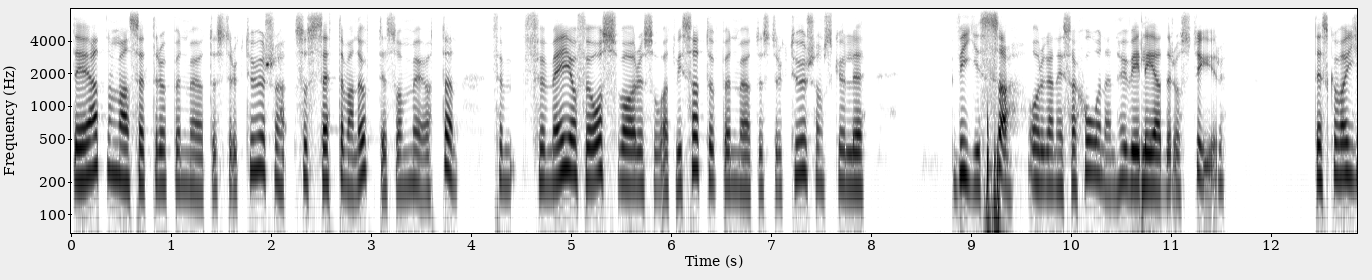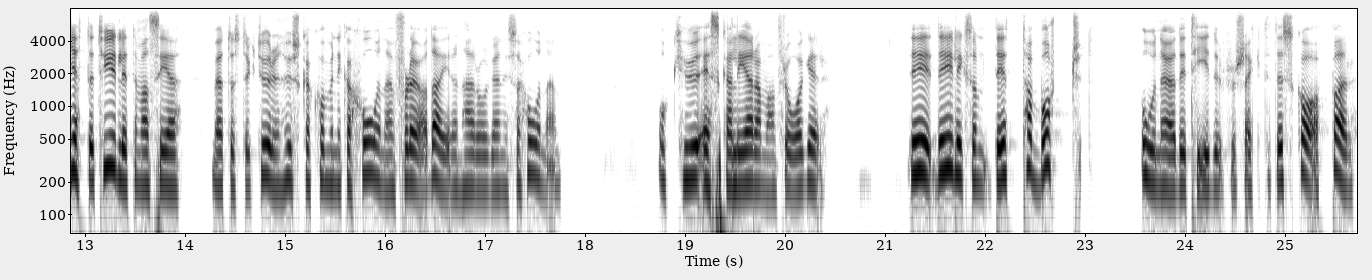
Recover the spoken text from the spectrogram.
det är att när man sätter upp en mötesstruktur så, så sätter man upp det som möten. För, för mig och för oss var det så att vi satte upp en mötesstruktur som skulle visa organisationen hur vi leder och styr. Det ska vara jättetydligt när man ser mötesstrukturen. Hur ska kommunikationen flöda i den här organisationen? Och hur eskalerar man frågor? Det, det, är liksom, det tar bort onödig tid ur projektet. Det skapar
